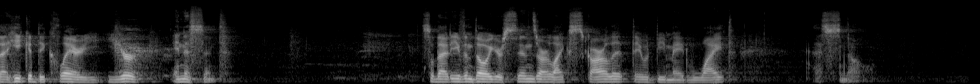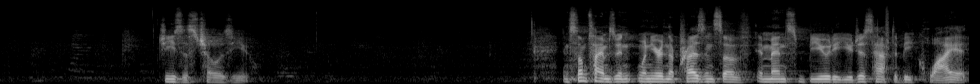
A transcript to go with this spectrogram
that he could declare you're innocent, so that even though your sins are like scarlet, they would be made white as snow. Jesus chose you. And sometimes when, when you're in the presence of immense beauty, you just have to be quiet.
